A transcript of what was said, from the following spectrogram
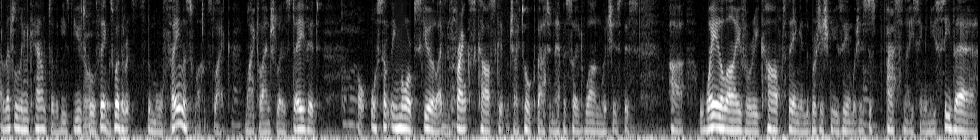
a little encounter with these beautiful Sure. things, whether it's the more famous ones like Michelangelo's David, Mm-hmm. or, or something more obscure like the Franks casket, which I talk about in episode one, which is this. Uh, whale ivory carved thing in the British Museum, which is just fascinating, and you see there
